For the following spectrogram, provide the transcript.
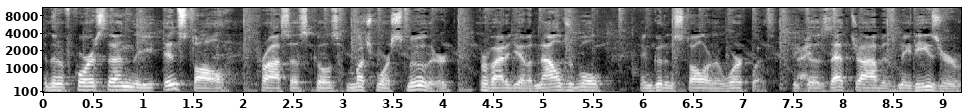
And then of course, then the install process goes much more smoother, provided you have a knowledgeable and good installer to work with, because right. that job is made easier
